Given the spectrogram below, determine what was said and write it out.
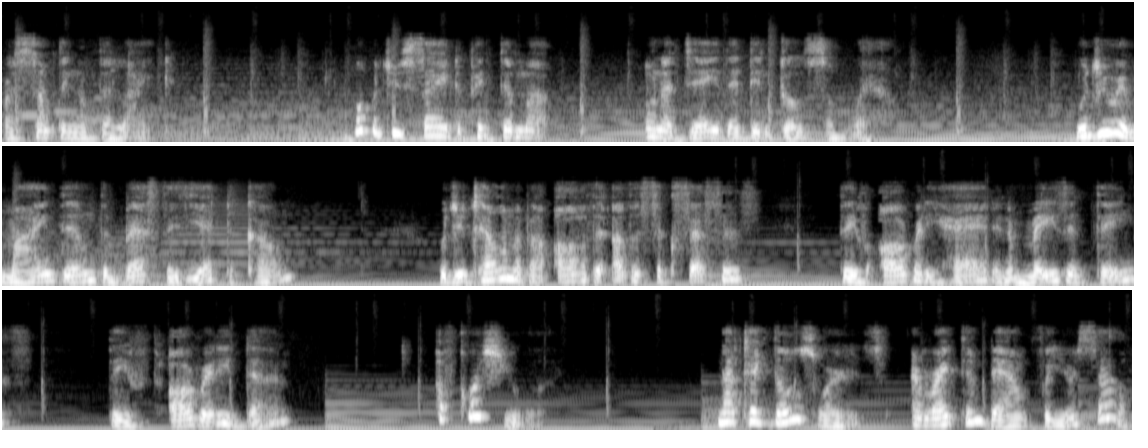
or something of the like. What would you say to pick them up on a day that didn't go so well? Would you remind them the best is yet to come? Would you tell them about all the other successes they've already had and amazing things they've already done? Of course you would. Now take those words and write them down for yourself.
